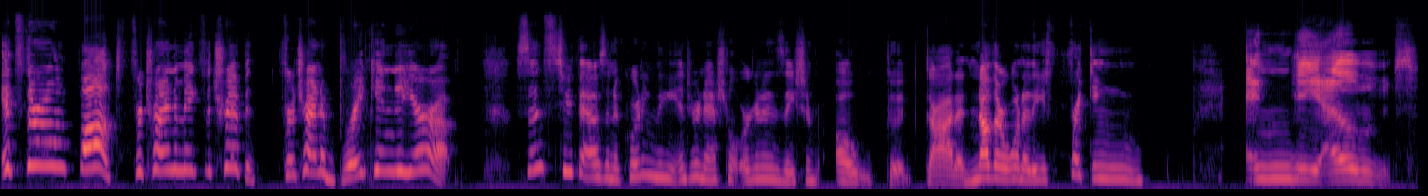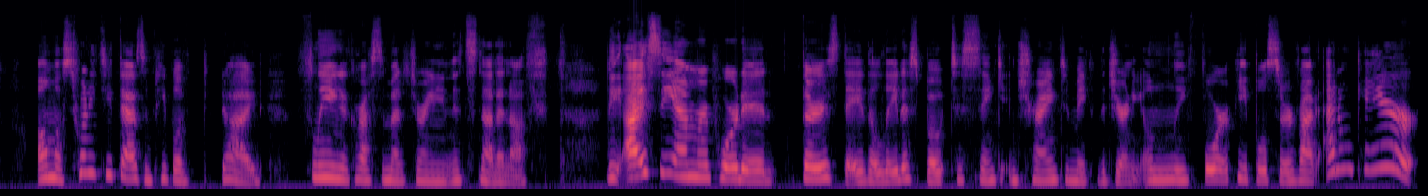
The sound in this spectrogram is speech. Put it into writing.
It's their own fault for trying to make the trip, for trying to break into Europe. Since 2000, according to the International Organization, oh, good God, another one of these freaking NGOs. Almost 22,000 people have died fleeing across the Mediterranean. It's not enough. The ICM reported Thursday the latest boat to sink in trying to make the journey. Only four people survived. I don't care.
